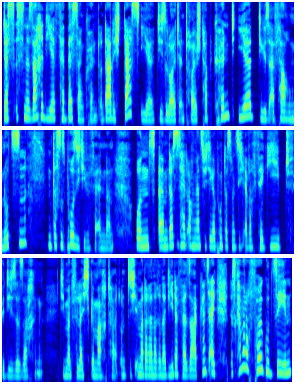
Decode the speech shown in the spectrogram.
das ist eine Sache, die ihr verbessern könnt. Und dadurch, dass ihr diese Leute enttäuscht habt, könnt ihr diese Erfahrung nutzen und das ins Positive verändern. Und ähm, das ist halt auch ein ganz wichtiger Punkt, dass man sich einfach vergibt für diese Sachen, die man vielleicht gemacht hat und sich immer daran erinnert, jeder versagt. Ganz ehrlich, das kann man auch voll gut sehen.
